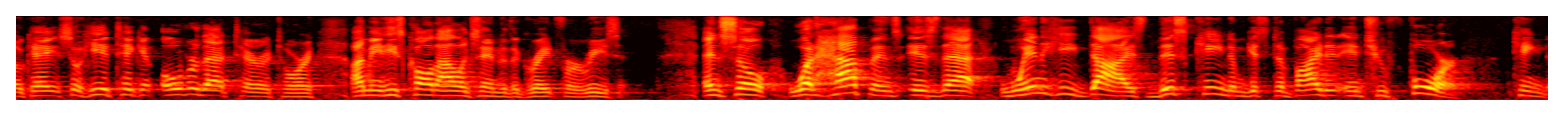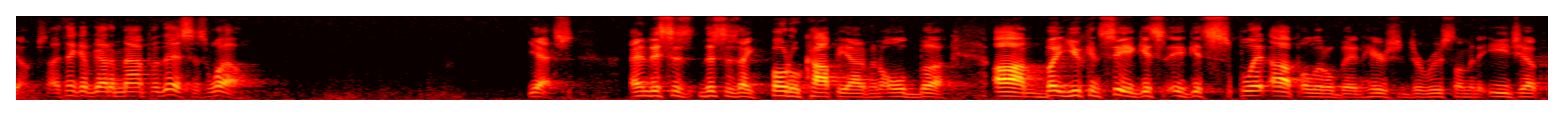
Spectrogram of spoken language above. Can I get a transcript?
Okay, so he had taken over that territory. I mean, he's called Alexander the Great for a reason. And so, what happens is that when he dies, this kingdom gets divided into four kingdoms. I think I've got a map of this as well. Yes. And this is, this is a photocopy out of an old book. Um, but you can see it gets, it gets split up a little bit. And here's Jerusalem and Egypt.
